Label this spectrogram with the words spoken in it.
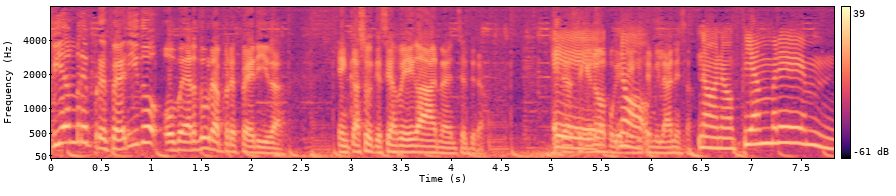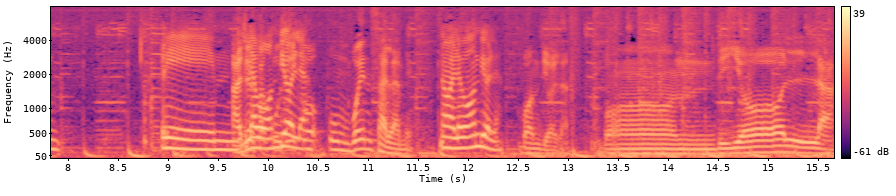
¿Fiambre preferido o verdura preferida? En caso de que seas vegana, etcétera. Hace que Eh, no, porque me dijiste milanesa. No, no, fiambre. mm, eh, Ayer la Facu bondiola. dijo un buen salame. No, la bondiola. Bondiola. Bondiola.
